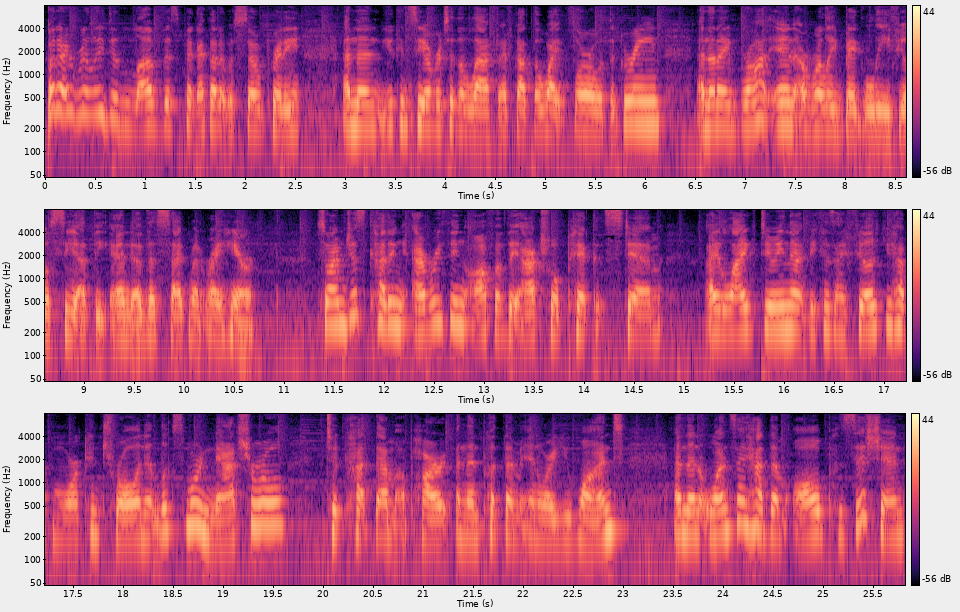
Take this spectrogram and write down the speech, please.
But I really did love this pick. I thought it was so pretty. And then you can see over to the left, I've got the white floral with the green. And then I brought in a really big leaf. You'll see at the end of this segment right here. So I'm just cutting everything off of the actual pick stem. I like doing that because I feel like you have more control and it looks more natural to cut them apart and then put them in where you want. And then once I had them all positioned,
